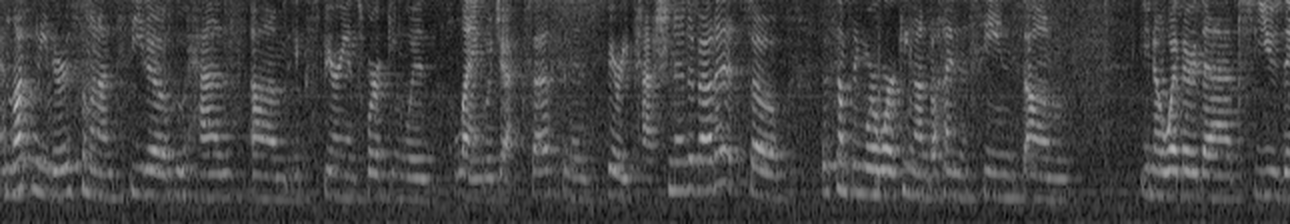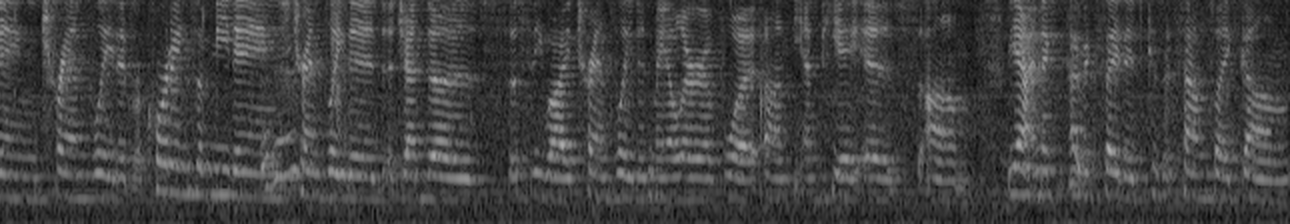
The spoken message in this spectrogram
and luckily, there is someone on CEDO who has um, experience working with language access and is very passionate about it. So it's something we're working on behind the scenes. Um, you know, whether that's using translated recordings of meetings, translated agendas, a citywide translated mailer of what um, the NPA is. Um, yeah, I'm, I'm excited because it sounds like um,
